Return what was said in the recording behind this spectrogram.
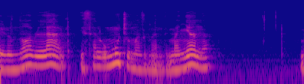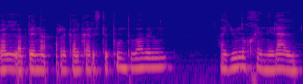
pero no hablar es algo mucho más grande. Mañana, vale la pena recalcar este punto, va a haber un ayuno general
